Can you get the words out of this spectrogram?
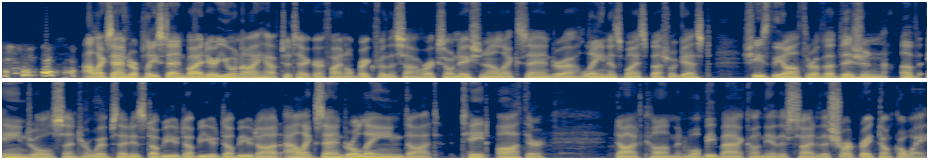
Alexandra, please stand by, dear. You and I have to take our final break for this hour. X Zone Nation Alexandra Lane is my special guest. She's the author of A Vision of Angels, and her website is www.alexandralane.tateauthor.com. .Com and we'll be back on the other side of the short break. Don't go away.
